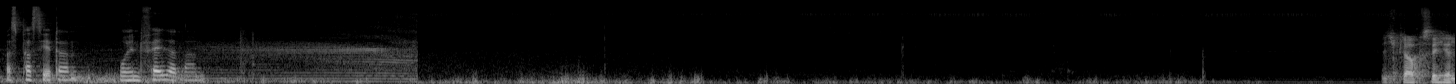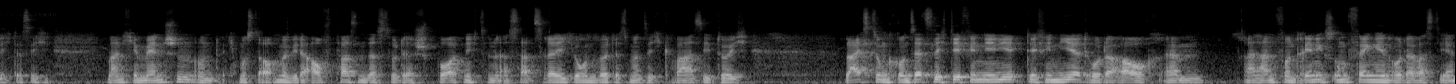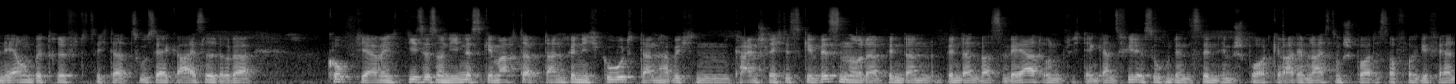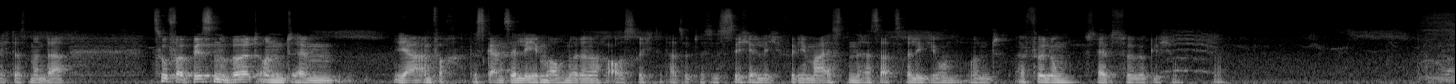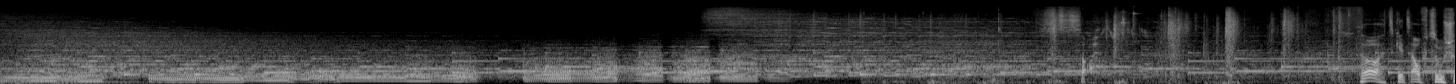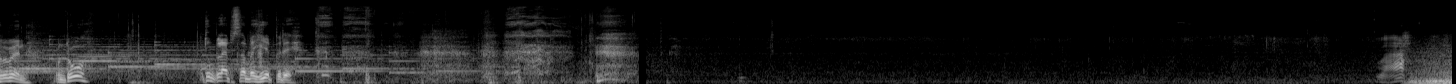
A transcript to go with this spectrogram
Was passiert dann? Wohin fällt er dann? Ich glaube sicherlich, dass ich manche Menschen und ich musste auch immer wieder aufpassen, dass so der Sport nicht zu einer Ersatzreligion wird, dass man sich quasi durch Leistung grundsätzlich definiert, oder auch ähm, anhand von Trainingsumfängen oder was die Ernährung betrifft, sich da zu sehr geißelt oder guckt, ja, wenn ich dieses und jenes gemacht habe, dann bin ich gut, dann habe ich ein, kein schlechtes Gewissen oder bin dann, bin dann was wert. Und ich denke, ganz viele suchen den Sinn im Sport, gerade im Leistungssport ist auch voll gefährlich, dass man da zu verbissen wird und ähm, ja, einfach das ganze Leben auch nur danach ausrichtet. Also das ist sicherlich für die meisten Ersatzreligion und Erfüllung, Selbstverwirklichung. So, jetzt geht's auf zum Schwimmen. Und du? Du bleibst aber hier bitte.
